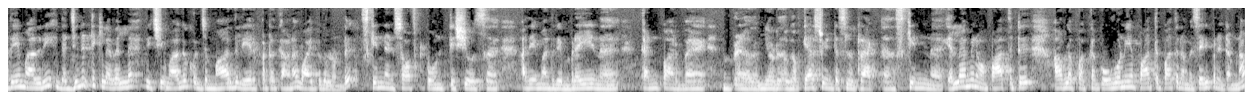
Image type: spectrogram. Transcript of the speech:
அதே மாதிரி இந்த ஜெனட்டிக் லெவலில் நிச்சயமாக கொஞ்சம் மாறுதல் ஏற்படுறதுக்கான வாய்ப்புகள் உண்டு. Skin and soft bone tissues அதே மாதிரி பிரெயின் கண் பார்வை கேஸ்ட்ரோ இன்டெஸ்டினல் ட்ராக்ட் ஸ்கின் எல்லாமே நம்ம பார்த்துட்டு அவ்வளோ பக்கம் ஒவ்வொன்றையும் பார்த்து பார்த்து நம்ம சரி பண்ணிட்டோம்னா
